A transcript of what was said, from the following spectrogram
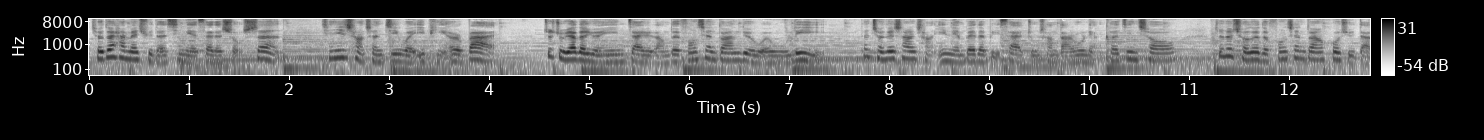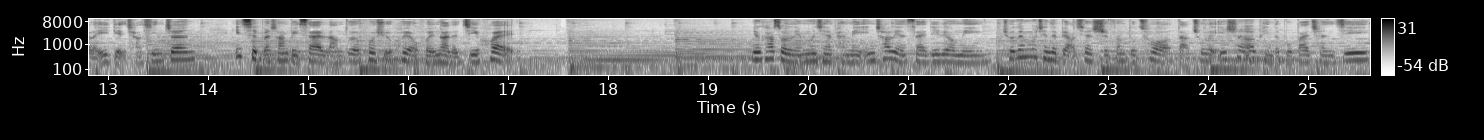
球队还没取得新联赛的首胜，前几场成绩为一平二败。最主要的原因在于狼队锋线端略为无力，但球队上一场英联杯的比赛主场打入两颗进球，这对球队的锋线端或许打了一点强心针，因此本场比赛狼队或许会有回暖的机会。纽卡索联目前排名英超联赛第六名，球队目前的表现十分不错，打出了一胜二平的不败成绩。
